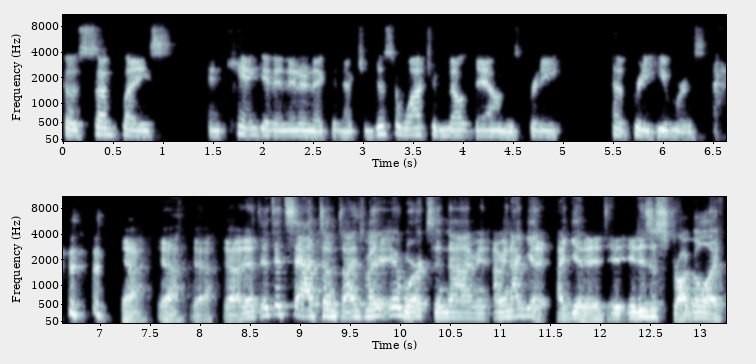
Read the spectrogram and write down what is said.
goes someplace and can't get an internet connection. Just to watch him melt down is pretty uh, pretty humorous. yeah, yeah, yeah, yeah. It, it, it's sad sometimes, but it, it works. And uh, I mean, I mean, I get it. I get it. it. It is a struggle. I've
